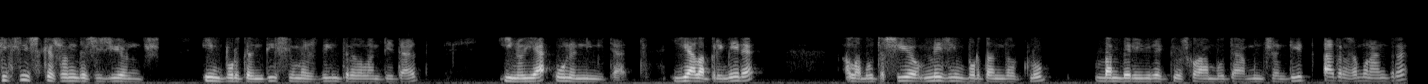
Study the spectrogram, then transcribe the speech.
Fixis que són decisions importantíssimes dintre de l'entitat i no hi ha unanimitat. Hi ha la primera, a la votació més important del club, van haver-hi directius que van votar en un sentit, altres en un altre,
